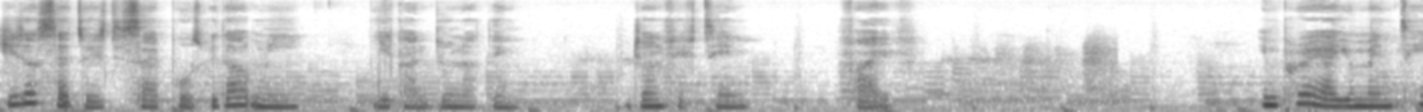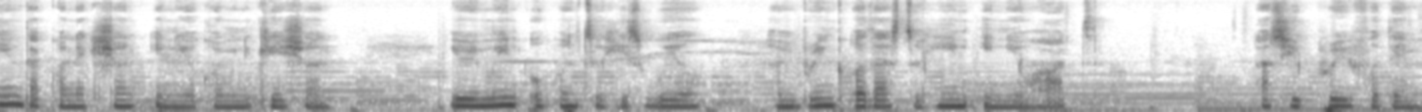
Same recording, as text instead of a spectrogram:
Jesus said to his disciples, Without me, ye can do nothing. John 15 5. In prayer, you maintain that connection in your communication. You remain open to His will and bring others to Him in your heart as you pray for them.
